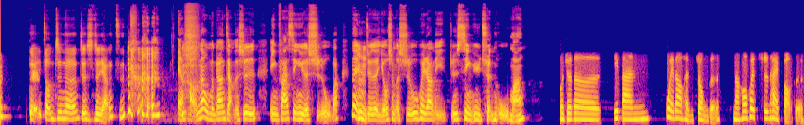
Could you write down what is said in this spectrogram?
对，总之呢就是这样子。哎，好，那我们刚刚讲的是引发性欲的食物嘛？那你觉得有什么食物会让你就是性欲全无吗？我觉得一般味道很重的，然后会吃太饱的，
